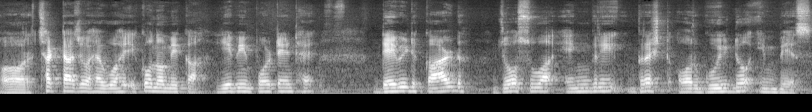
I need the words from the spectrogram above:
और छठा जो है, वो है इकोनॉमी का। ये भी इम्पोर्टेंट है। डेविड कार्ड, जोसुआ, एंग्री, ग्रस्ट और गुइडो इम्बेस।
